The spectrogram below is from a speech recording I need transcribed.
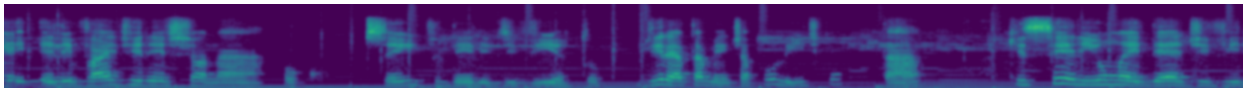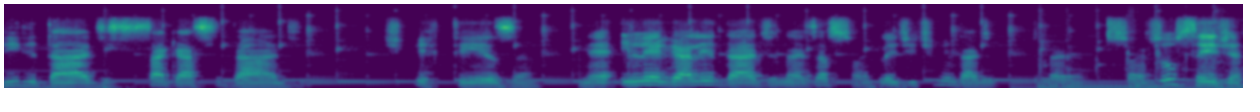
ele vai direcionar o conceito dele de virtu diretamente à política, tá? Que seria uma ideia de virilidade, sagacidade, esperteza, né? e legalidade nas ações, legitimidade nas ações. Ou seja,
